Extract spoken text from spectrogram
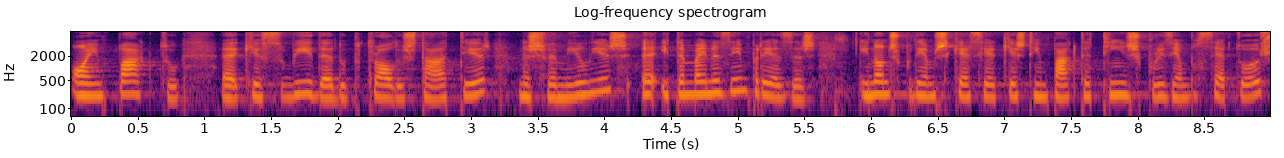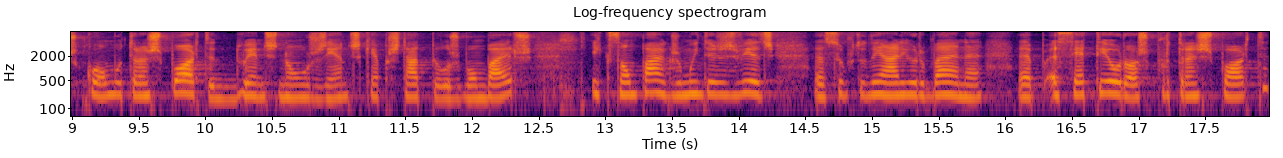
ao impacto uh, que a subida do petróleo está a ter nas famílias e também nas empresas. E não nos podemos esquecer que este impacto atinge, por exemplo, setores como o transporte de doentes não urgentes, que é prestado pelos bombeiros e que são pagos muitas vezes, sobretudo em área urbana, semana a 7 euros por transporte,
